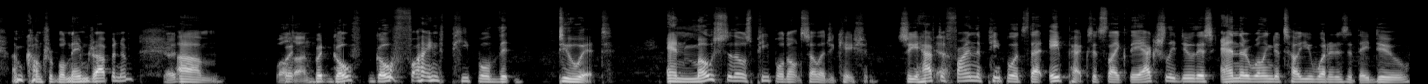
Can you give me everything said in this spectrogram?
I'm comfortable name dropping him. Good. Um, well but, done. But go go find people that do it, and most of those people don't sell education. So you have yeah. to find the people. It's that apex. It's like they actually do this, and they're willing to tell you what it is that they do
